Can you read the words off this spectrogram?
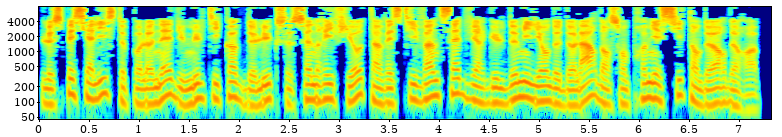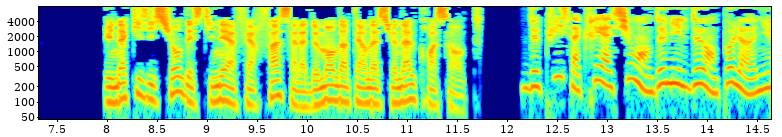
Le spécialiste polonais du multicoque de luxe Sunreef Yacht investit 27,2 millions de dollars dans son premier site en dehors d'Europe. Une acquisition destinée à faire face à la demande internationale croissante. Depuis sa création en 2002 en Pologne,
